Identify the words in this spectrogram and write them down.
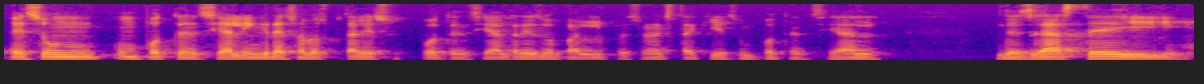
es un, potencial ingreso al hospital, es un potencial riesgo para el personal que está aquí, es un potencial desgaste y,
